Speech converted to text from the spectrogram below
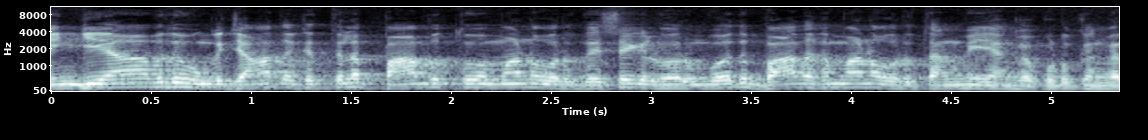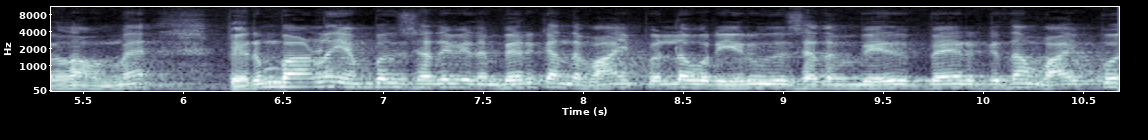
எங்கேயாவது உங்கள் ஜாதகத்தில் பாபத்துவமான ஒரு திசைகள் வரும்போது பாதகமான ஒரு தன்மையை அங்கே கொடுக்குங்கிறது தான் உண்மை. பெரும்பாலும் எண்பது சதவீதம் பேருக்கு அந்த வாய்ப்பு இல்லை. ஒரு இருபது சதவீதம் பேருக்கு தான் வாய்ப்பு.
